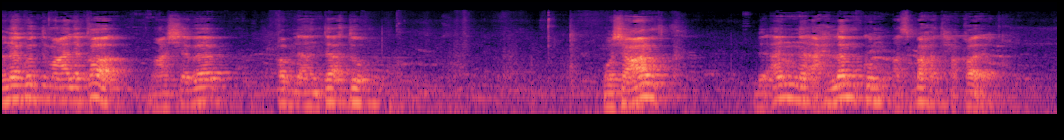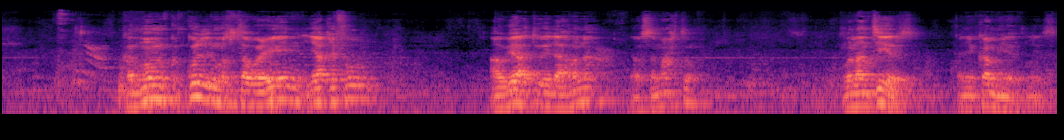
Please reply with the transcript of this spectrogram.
أنا كنت مع لقاء مع الشباب قبل أن تأتوا وشعرت بأن أحلامكم أصبحت حقائق. كان ممكن كل المتطوعين يقفوا أو يأتوا إلى هنا لو سمحتم volunteers can you come here please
